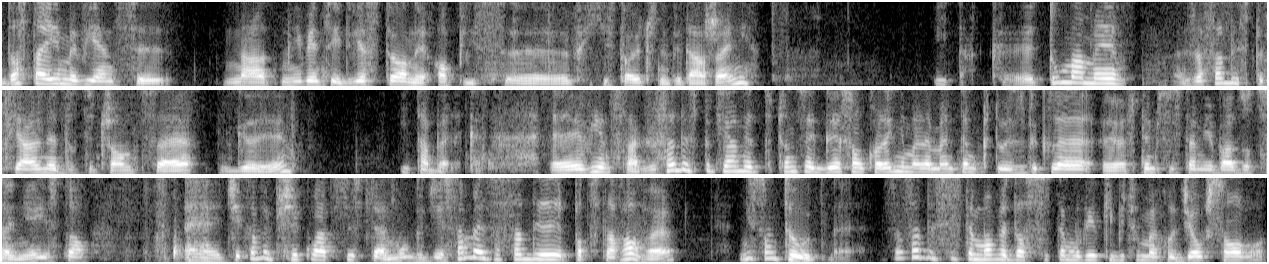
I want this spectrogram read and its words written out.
Dostajemy więc y, na mniej więcej dwie strony opis y, historyczny wydarzeń. I tak, y, tu mamy zasady specjalne dotyczące gry i tabelkę. E, Więc tak, zasady specjalne dotyczące gry są kolejnym elementem, który zwykle e, w tym systemie bardzo cenię. Jest to ciekawy przykład systemu, gdzie same zasady podstawowe nie są trudne. Zasady systemowe do systemu Wielkiej Bitwy Mechudźiołów są,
